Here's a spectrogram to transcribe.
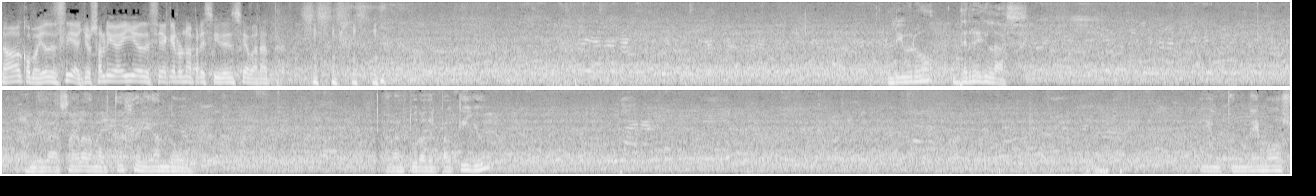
No, como yo decía, yo salí ahí, yo decía que era una presidencia barata. Libro de reglas. De la Sagrada Mortaja, llegando a la altura del palquillo. Y entendemos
